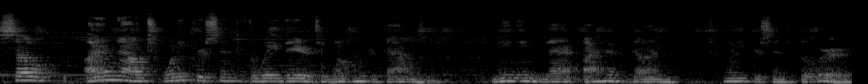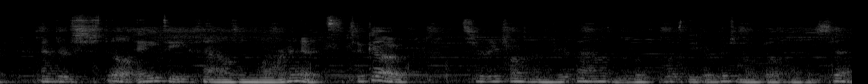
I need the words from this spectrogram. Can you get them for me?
So, I am now 20% of the way there to 100,000, meaning that I have done 20% of the work, and there's still 80,000 more hits to go to reach 100,000, which was the original goal I had set.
